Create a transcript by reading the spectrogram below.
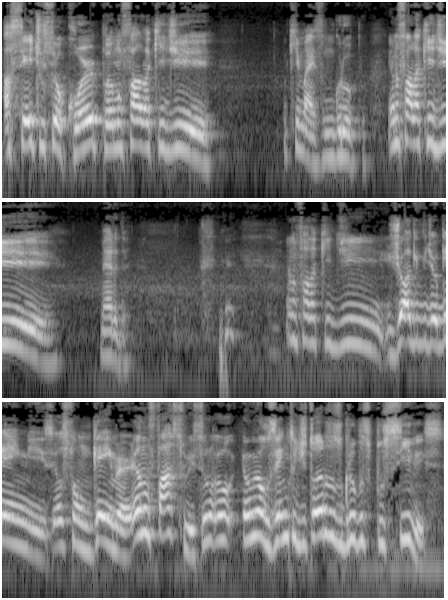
aceite o seu corpo, eu não falo aqui de. O que mais? Um grupo. Eu não falo aqui de. Merda. Eu não falo aqui de jogue videogames, eu sou um gamer. Eu não faço isso, eu, eu, eu me ausento de todos os grupos possíveis.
